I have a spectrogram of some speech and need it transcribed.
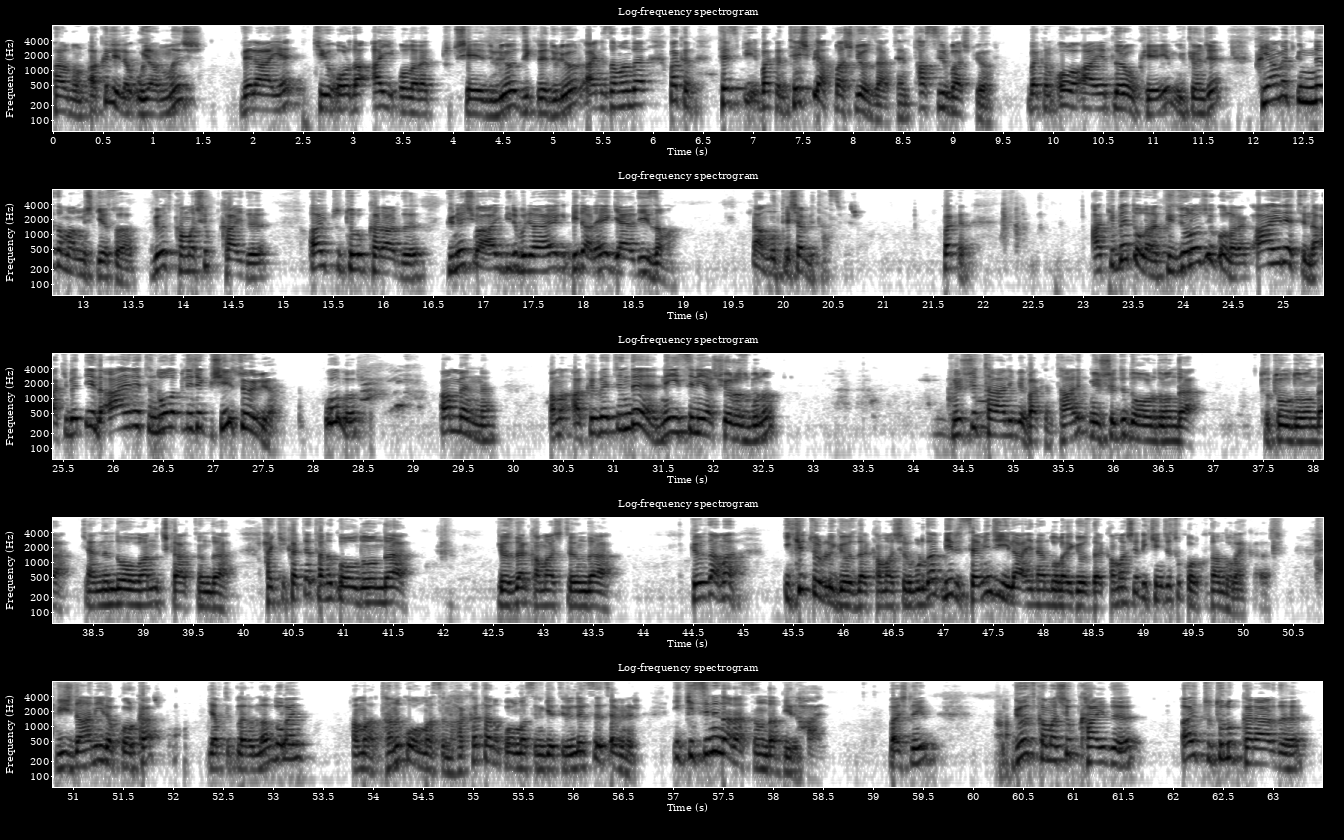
pardon akıl ile uyanmış velayet ki orada ay olarak şey ediliyor, zikrediliyor. Aynı zamanda bakın tesbih bakın teşbihat başlıyor zaten. Tasvir başlıyor. Bakın o ayetleri okuyayım ilk önce. Kıyamet günü ne zamanmış diye sorar. Göz kamaşıp kaydı, ay tutulup karardı, güneş ve ay bir, bir, araya, bir araya geldiği zaman. Ya muhteşem bir tasvir. Bakın akibet olarak, fizyolojik olarak ahiretinde, akibet değil de ahiretinde olabilecek bir şeyi söylüyor. Olur. Ammenna. Ama akıbetinde neyisini yaşıyoruz bunu? Mürşit talibi bakın talip mürşidi doğurduğunda tutulduğunda, kendinde olanı çıkarttığında, hakikate tanık olduğunda, gözler kamaştığında, gözde ama iki türlü gözler kamaşır burada. Bir sevinci ilahiden dolayı gözler kamaşır, ikincisi korkudan dolayı kamaşır. Vicdanıyla korkar yaptıklarından dolayı ama tanık olmasını, hakka tanık olmasını getirilirse sevinir. İkisinin arasında bir hal. Başlayayım. Göz kamaşıp kaydı, ay tutulup karardı,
